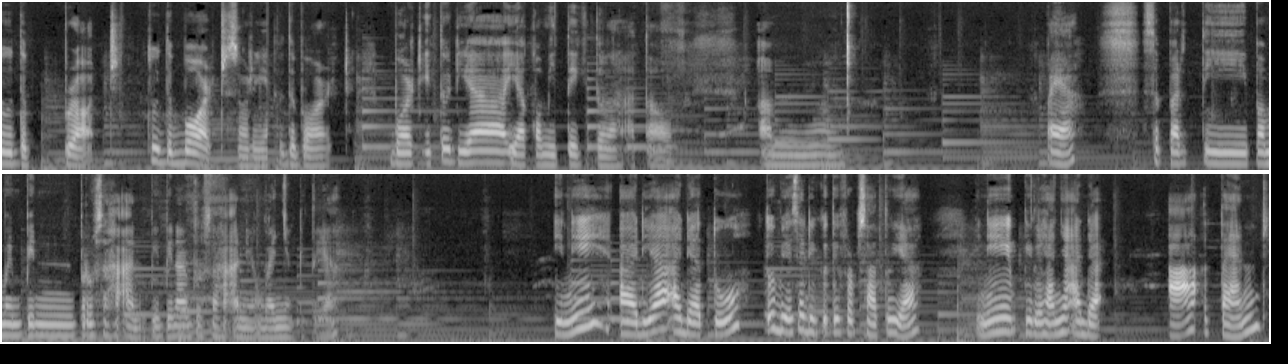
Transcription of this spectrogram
to the board. To the board, sorry, to the board. Board itu dia ya komite gitulah atau um, apa ya? Seperti pemimpin perusahaan, pimpinan perusahaan yang banyak gitu ya ini uh, dia ada tuh, tuh biasa diikuti verb satu ya. Ini pilihannya ada A. Attend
